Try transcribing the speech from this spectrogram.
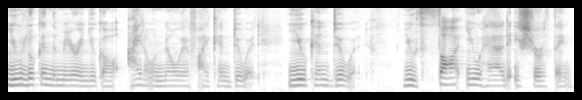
you look in the mirror and you go, I don't know if I can do it. You can do it. You thought you had a sure thing.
